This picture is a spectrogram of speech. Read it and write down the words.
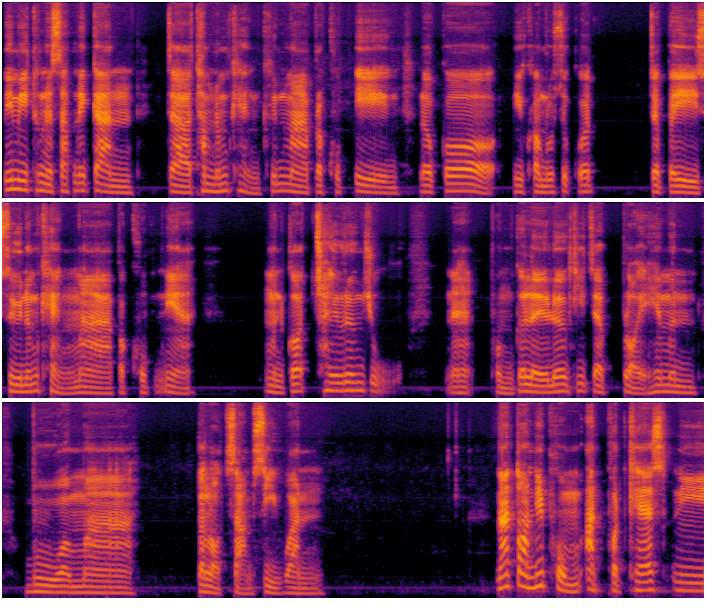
ไม่มีทุนทรัพย์ในการจะทำน้ำแข็งขึ้นมาประคบเอง แล้วก็มีความรู้สึกว่าจะไปซื้อน้ำแข็งมาประคบเนี่ยมันก็ใช่เรื่องอยู่นะครับผมก็เลยเลือกที่จะปล่อยให้มันบวมมาตลอด 3-4 วันณตอนที่ผมอัดพอดแคสต์นี้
